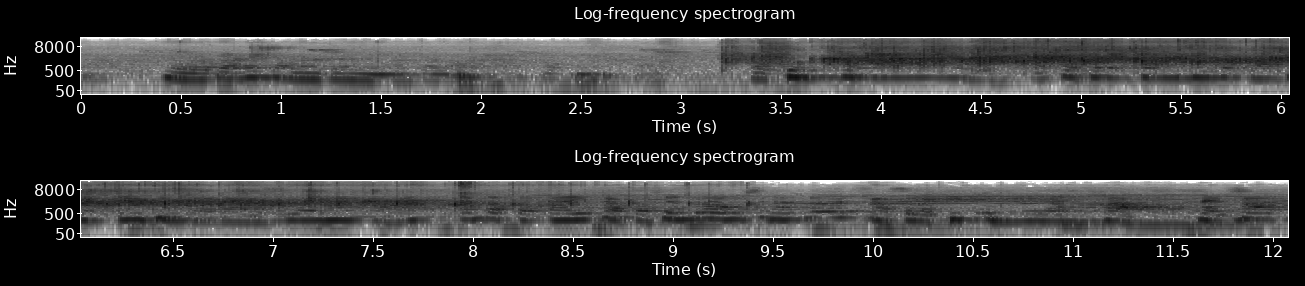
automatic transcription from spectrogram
หนูแล้วก็ให้กำลังใจหนูมาตลอดค่ะขอบคุณค่ะ ขอบคุณค่ะและขอแสดงความยินดีกับน้องแพตตี้พิมพ์ดาดาด้วยนะคะลำดับต่อไปค่ะขอเชิญรองชนะเลิศค่ะสลับพี่อุ่นเมืองค่ะถ่ายภาพ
